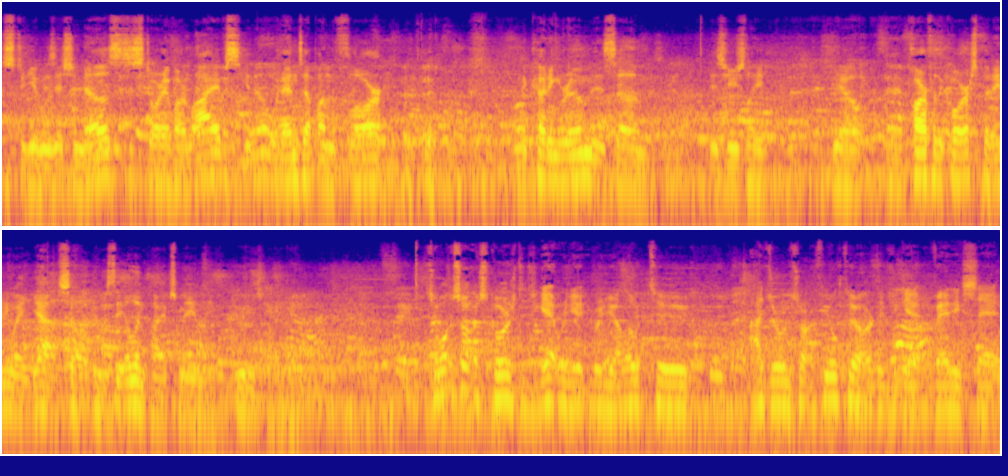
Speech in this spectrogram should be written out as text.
studio musician knows. It's the story of our lives. You know, what ends up on the floor in the cutting room is um, is usually you know uh, par for the course. But anyway, yeah. So it was the Uilleann pipes mainly. So what sort of scores did you get? Were you were you allowed to add your own sort of feel to it, or did you get very set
